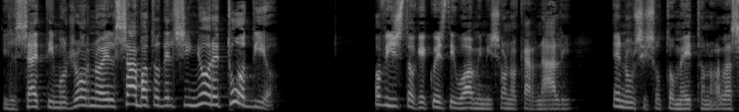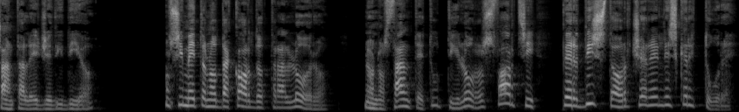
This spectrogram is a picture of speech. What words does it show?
Il settimo giorno è il sabato del Signore tuo Dio. Ho visto che questi uomini sono carnali e non si sottomettono alla santa legge di Dio. Non si mettono d'accordo tra loro, nonostante tutti i loro sforzi per distorcere le scritture,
